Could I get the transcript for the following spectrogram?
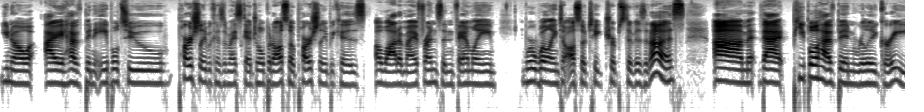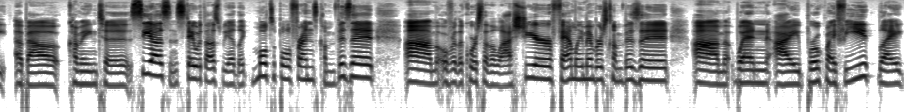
you know, I have been able to, partially because of my schedule, but also partially because a lot of my friends and family were willing to also take trips to visit us, um, that people have been really great about coming to see us and stay with us. We had like multiple friends come visit um, over the course of the last year, family members come visit. Um, when I broke my feet, like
